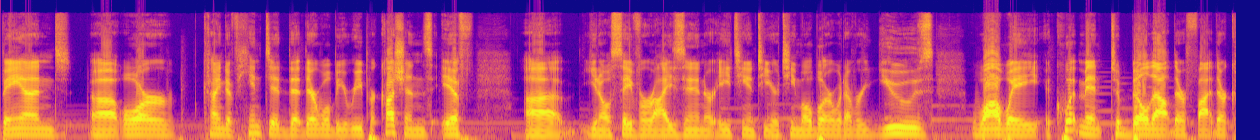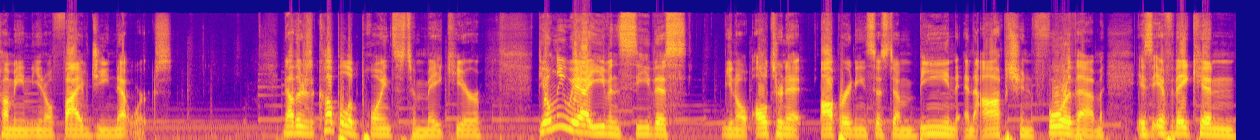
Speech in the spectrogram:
banned uh, or kind of hinted that there will be repercussions if. Uh, you know, say Verizon or AT&T or T-Mobile or whatever use Huawei equipment to build out their fi- their coming, you know, 5G networks. Now, there's a couple of points to make here. The only way I even see this you know alternate operating system being an option for them is if they can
